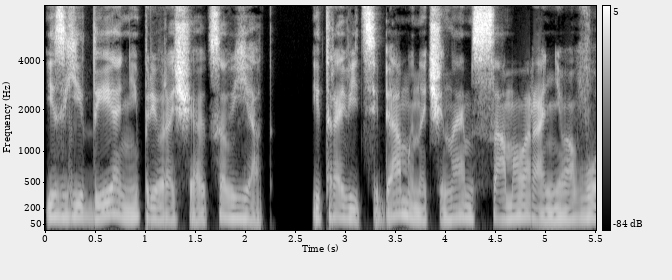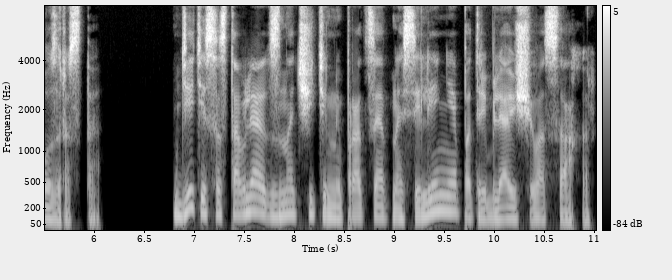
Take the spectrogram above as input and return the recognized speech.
Из еды они превращаются в яд. И травить себя мы начинаем с самого раннего возраста. Дети составляют значительный процент населения, потребляющего сахар.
